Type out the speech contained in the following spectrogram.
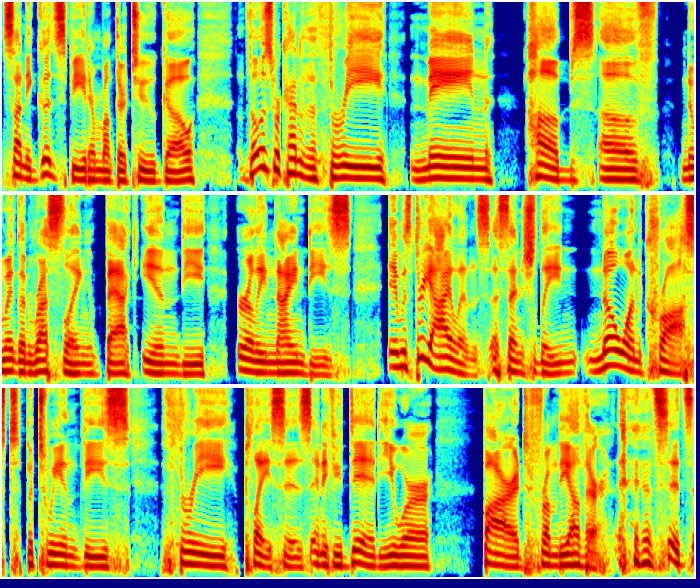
Sonny Goodspeed a month or two ago. Those were kind of the three main hubs of New England wrestling back in the early 90s. It was three islands, essentially. No one crossed between these three places. And if you did, you were barred from the other. it's, it's,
